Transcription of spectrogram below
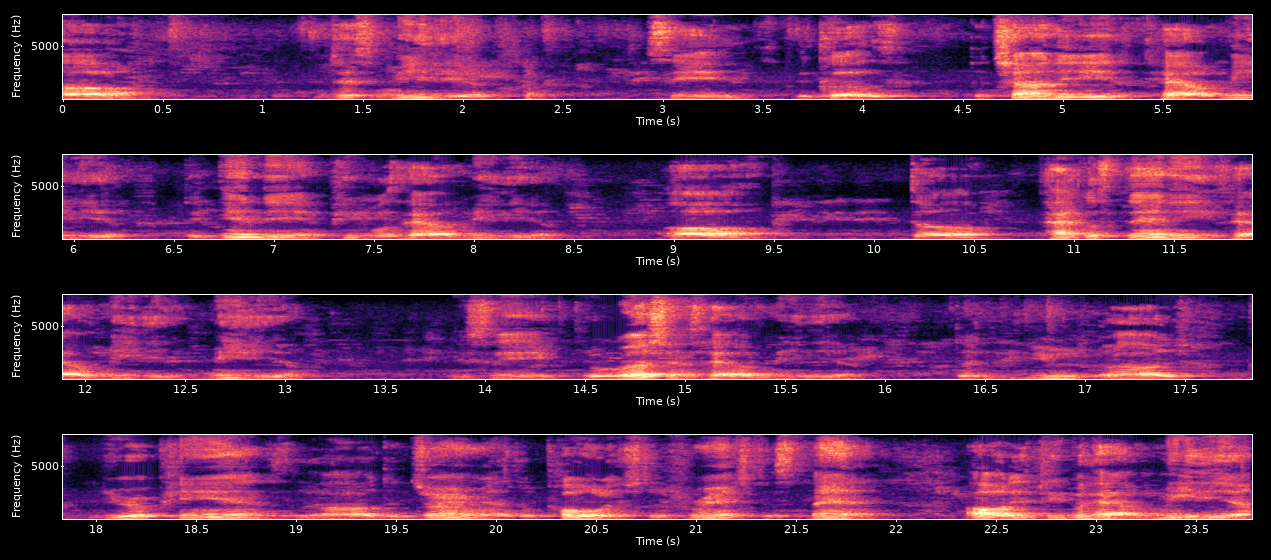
uh, just media. See, because the Chinese have media, the Indian peoples have media, uh, the Pakistanis have media. Media. You see, the Russians have media. The uh, Europeans, uh, the Germans, the Polish, the French, the Spanish, all these people have media,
